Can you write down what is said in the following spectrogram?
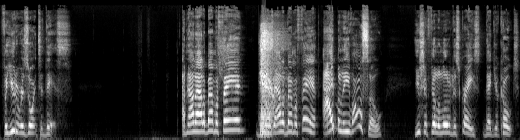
for you to resort to this. I'm not an Alabama fan, but as an Alabama fan, I believe also you should feel a little disgraced that your coach,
